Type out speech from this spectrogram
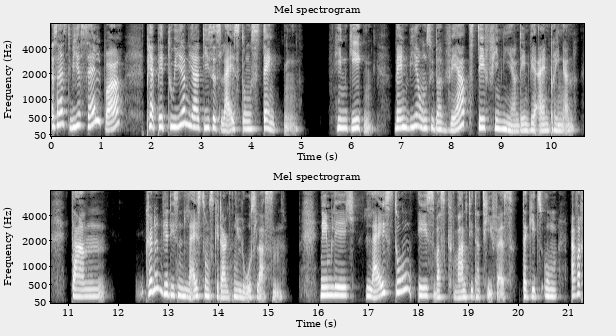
Das heißt, wir selber perpetuieren ja dieses Leistungsdenken. Hingegen, wenn wir uns über Wert definieren, den wir einbringen, dann können wir diesen Leistungsgedanken loslassen. Nämlich Leistung ist was Quantitatives. Da geht's um einfach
